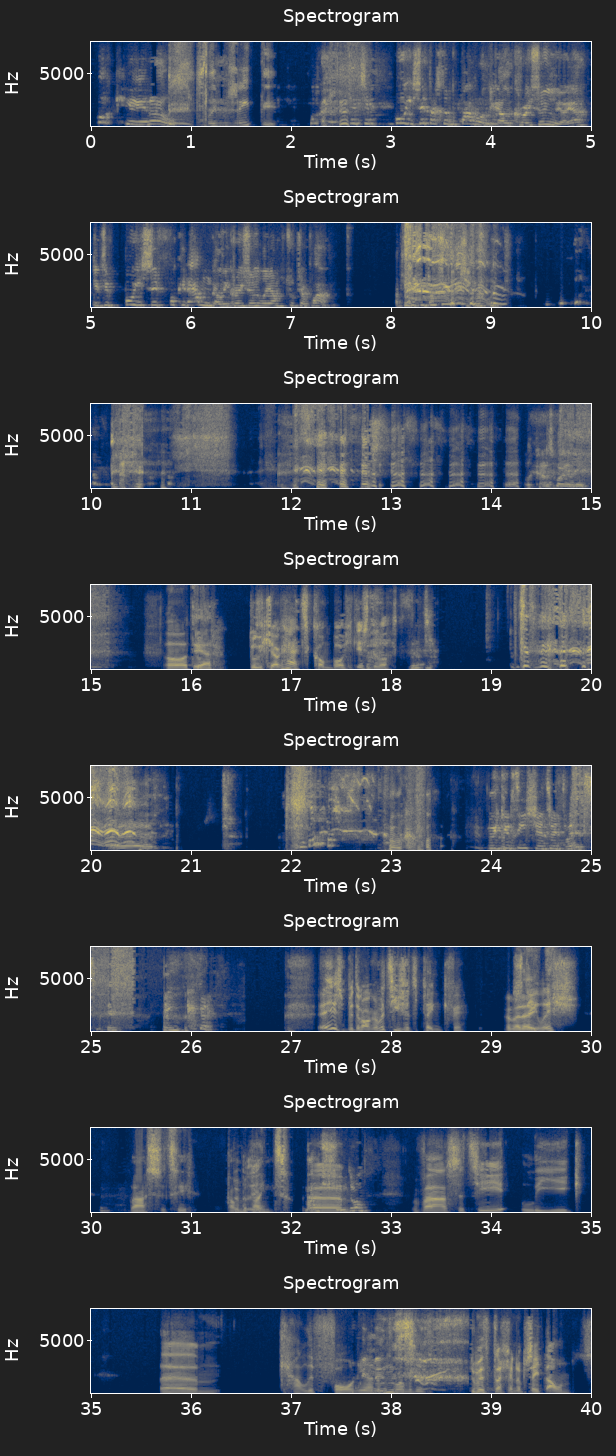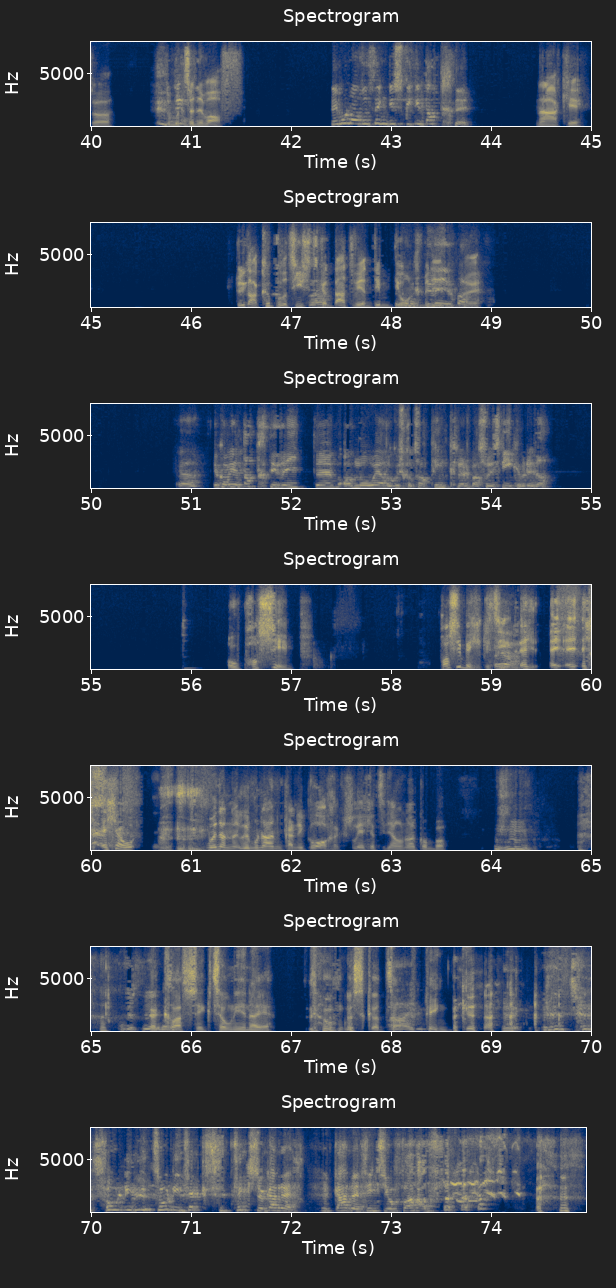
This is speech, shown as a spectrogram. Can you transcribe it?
Ffocin hell. Slim Shady. Gen ti boes edrych yn barod i gael croeswylio, ia? Gen ti boi sy'n e ffocin am gael ei croeswylio am twtio plant? Look at where O, diar. Dwi'n licio'r het combo i gysd efo. Dwi'n gyr t-shirt with pink. Eis, is a wrong am y t-shirt pink fi. Dyma ddeud. Stylish. Varsity. Pound a pint. Mansion, dwi'n Varsity League um, California. Dwi'n meddwl allan upside down, so dwi'n meddwl tynnu off. Ddim hwnna oedd y thing disgu gyd dad chdi. Na, ci. Dwi'n gael cwpl o t-shirts gan dad fi, ond dim diwn yn mynd i'n Dwi'n cofio dad chdi ddeud, um, o no way, oedd o gwisgo top pink neu rhywbeth, so nes di cymryd o. O, posib. Posib eich gyda ti. Echa, e- e- e- mae hwnna'n canu gloch, actually, eich ti'n iawn o'r combo. Mhm. Y Classic Tony yna, ie. Dwi'n gwisgo top pink. Tony, Tony texio Gareth, Gareth, it's your fad.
